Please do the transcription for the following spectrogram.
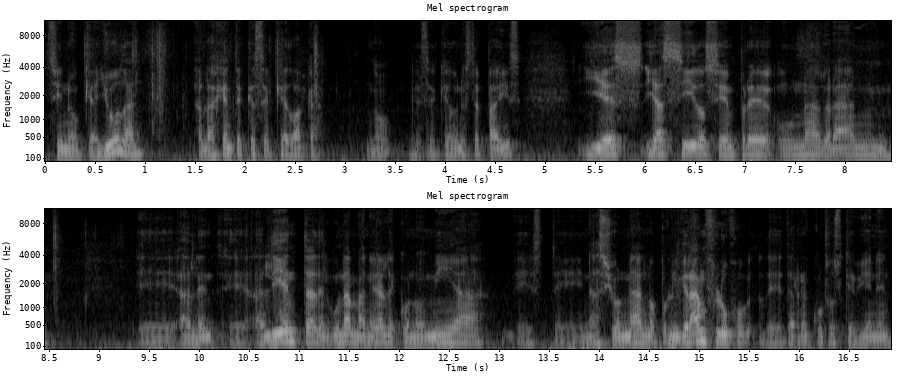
sino que ayudan a la gente que se quedó acá, ¿no? Que se quedó en este país y es y ha sido siempre una gran eh, alienta de alguna manera la economía este, nacional, ¿no? Por el gran flujo de, recursos que vienen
